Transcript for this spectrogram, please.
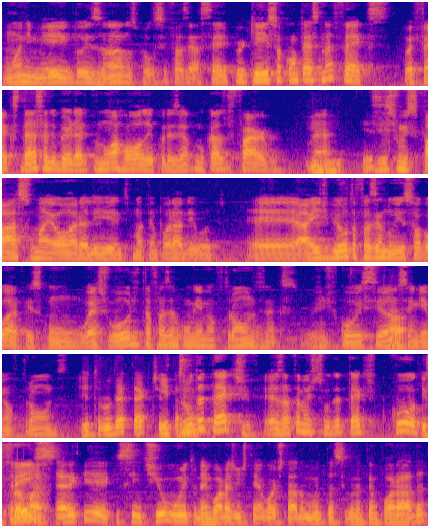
um ano e meio, dois anos para você fazer a série, porque isso acontece no FX. O FX dá essa liberdade para o Noah Hawley, por exemplo, no caso de Fargo. Né? Uhum. Existe um espaço maior ali entre uma temporada e outra. É, a HBO tá fazendo isso agora, fez com Westworld e tá fazendo com Game of Thrones, né? A gente ficou esse ano ah. sem Game of Thrones. E True Detective. E também. True Detective, exatamente, True Detective ficou que três... foi uma série que, que sentiu muito, né? Embora a gente tenha gostado muito da segunda temporada,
